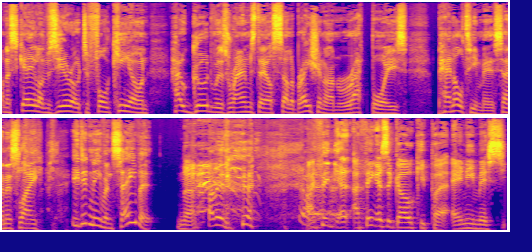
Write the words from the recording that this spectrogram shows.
on a scale of zero to full Keown, how good was Ramsdale's celebration on Rat Boy's penalty miss? And it's like, he didn't even save it. No, I mean, I think I think as a goalkeeper, any miss,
